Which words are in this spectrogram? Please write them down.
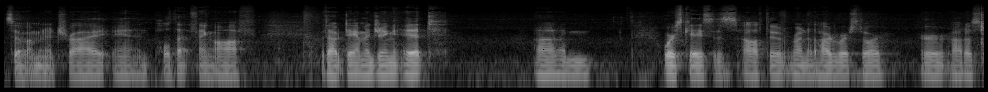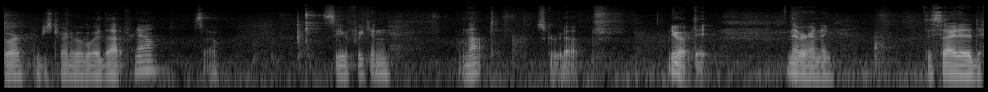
so I'm gonna try and pull that thing off without damaging it. Um, worst case is I'll have to run to the hardware store or auto store. I'm just trying to avoid that for now. So see if we can not screw it up. New update, never ending. Decided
